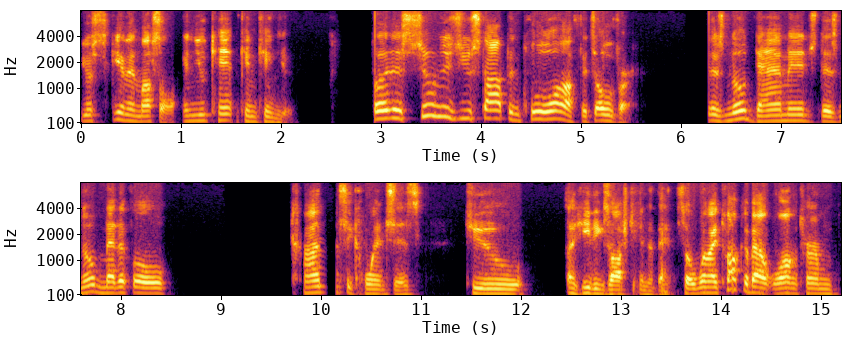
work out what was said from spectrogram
your skin and muscle, and you can't continue. But as soon as you stop and cool off, it's over. There's no damage, there's no medical consequences to a heat exhaustion event. So when I talk about long term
